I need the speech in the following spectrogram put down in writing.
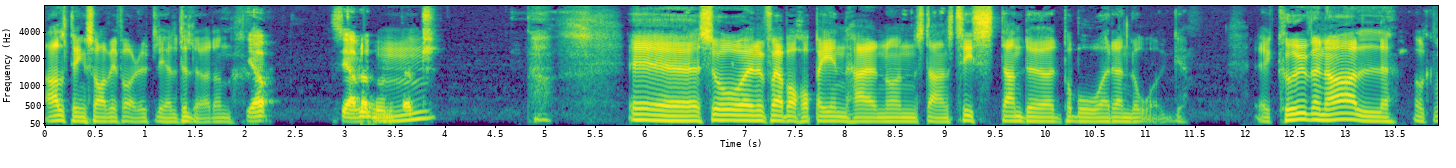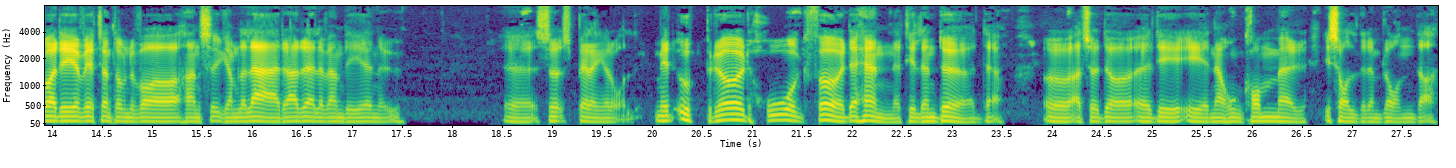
Allting sa vi förut leder till döden. Ja. Så jävla muntert. Mm. Eh, så nu får jag bara hoppa in här någonstans. Tristan död på båren låg. Eh, Kurvenal och vad det är vet jag inte om det var hans gamla lärare eller vem det är nu. Eh, så spelar ingen roll. Med upprörd håg förde henne till den döde. Uh, alltså dö, eh, det är när hon kommer Isolde den blonda.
